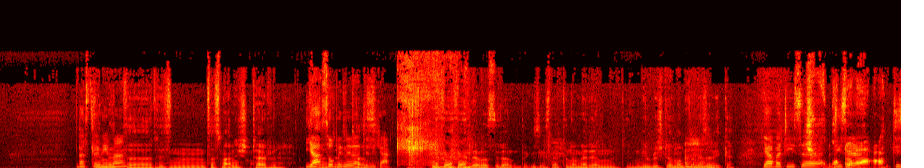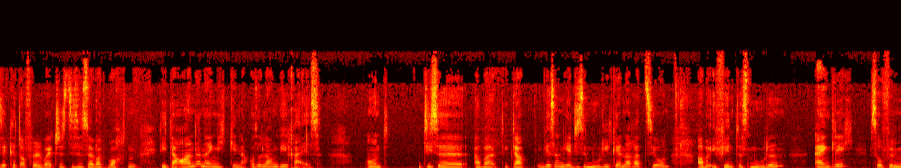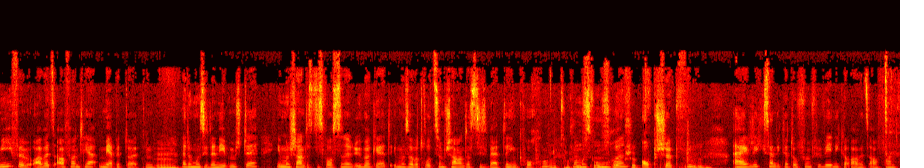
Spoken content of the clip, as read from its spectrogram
Was denn jemand? äh, diesen tasmanischen Teufel. Ja, so bin ich Tass. natürlich auch. der muss sich dann, da siehst du nicht dann noch mehr den, den Wirbelsturm und dann ist er weg. Ja, aber diese, diese, diese Kartoffelwedges, diese selber gemachten, die dauern dann eigentlich genauso lang wie Reis. Und diese, aber ich glaube, wir sind ja diese Nudelgeneration, aber ich finde, dass Nudeln eigentlich so für mich, für den Arbeitsaufwand her, mehr bedeuten. Weil da muss ich daneben stehen, ich muss schauen, dass das Wasser nicht übergeht, ich muss aber trotzdem schauen, dass die weiterhin kochen. Man muss umrühren, abschöpfen. abschöpfen. Eigentlich sind die Kartoffeln für weniger Arbeitsaufwand.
